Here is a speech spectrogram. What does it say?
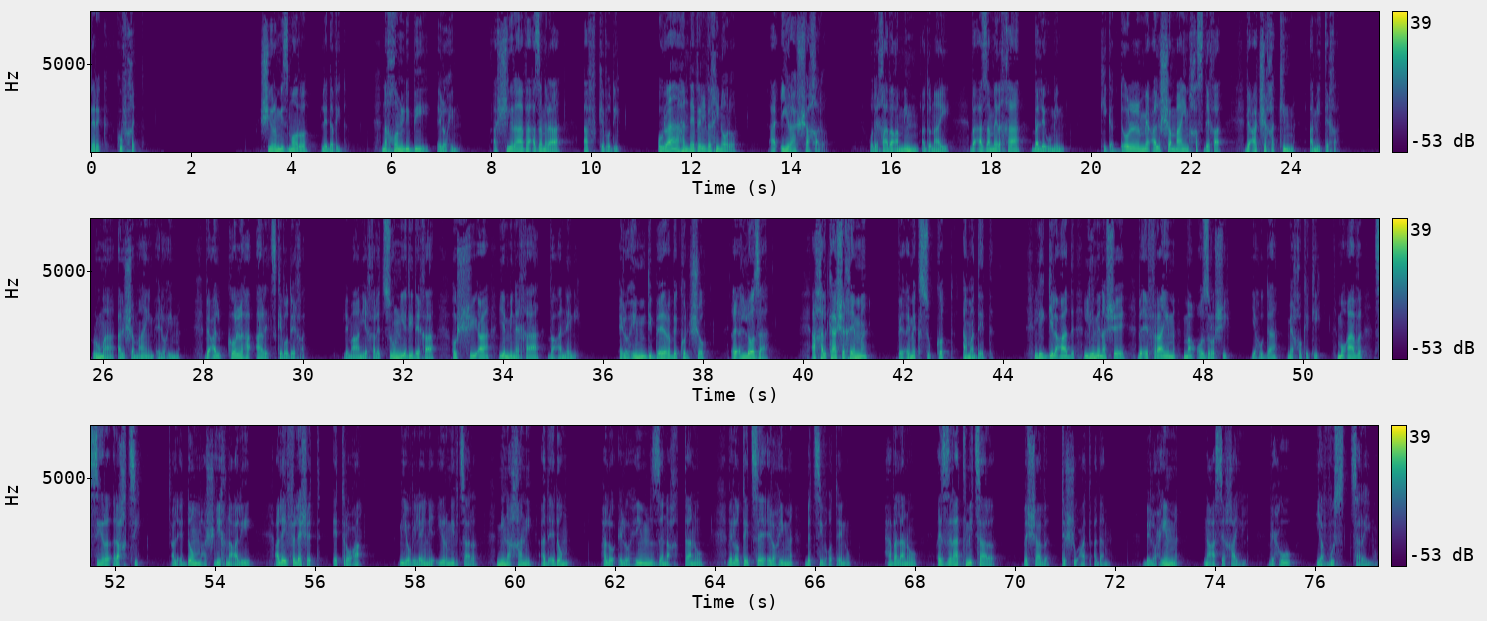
פרק ק"ח שיר מזמור לדוד. נכון ליבי, אלוהים, אשירה ואזמרה, אף כבודי. עורה הנבל וכינור, העירה שחר. עודך בעמים, אדוני, ואזמרך בלאומים. כי גדול מעל שמים חסדך, ועד שחקים עמיתך. רומה על שמים, אלוהים, ועל כל הארץ כבודך. למען יחלצון ידידיך, הושיע ימינך וענני. אלוהים דיבר בקודשו, אעלוזה, אכלכה שכם, ועמק סוכות אמדד. לי גלעד, לי מנשה, ואפרים מעוז ראשי, יהודה מחוקקי, מואב סיר רחצי, על אדום אשליך נעלי, עלי פלשת אתרועה. יובילני עיר מבצר, מי נחני עד אדום? הלא אלוהים זנחתנו, ולא תצא אלוהים בצבאותינו. הבה לנו עזרת מצר, ושב תשועת אדם. באלוהים נעשה חיל, והוא יבוס צרינו.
